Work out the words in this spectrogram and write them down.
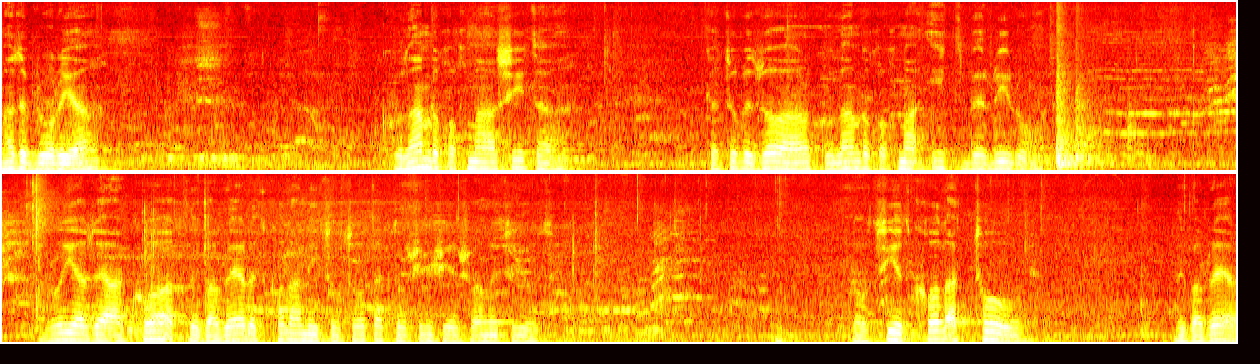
מה זה ברוריה? כולם בחוכמה עשית, כתוב בזוהר, כולם בחוכמה התברירו. ברוריה זה הכוח לברר את כל הניצוצות הקדושים שיש במציאות. להוציא את כל הטוב, לברר,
